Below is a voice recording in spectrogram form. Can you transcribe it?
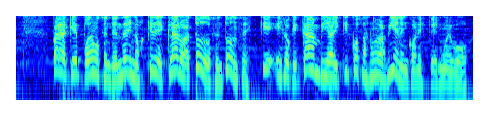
para que podamos entender y nos quede claro a todos entonces qué es lo que cambia y qué cosas nuevas vienen con este nuevo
